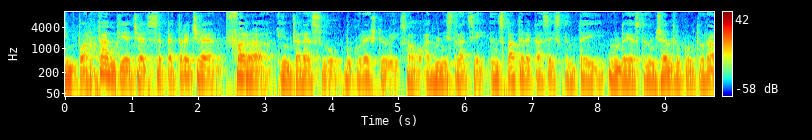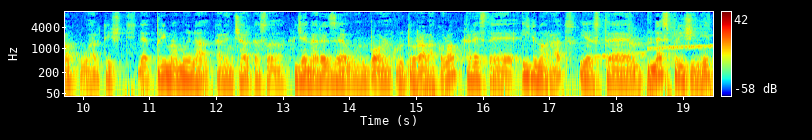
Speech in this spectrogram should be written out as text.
important e ceea ce se petrece fără interesul Bucureștiului sau administrației. În spatele Casei Scântei, unde este un centru cultural cu artiști de prima mână care încearcă să genereze un pol cultural acolo, care este ignorat, este nesprijinit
